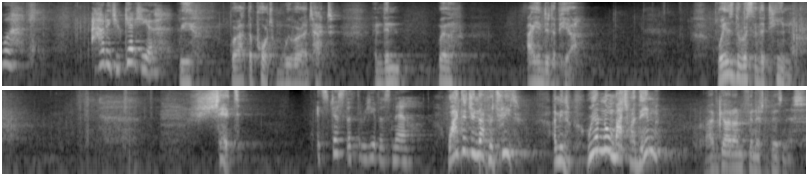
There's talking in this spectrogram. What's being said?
Well, how did you get here? We were at the port when we were attacked. And then, well, I ended up here. Where's the rest of the team? Shit! It's just the three of us now. Why did you not retreat? I mean, we are no match for them. I've got unfinished business.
